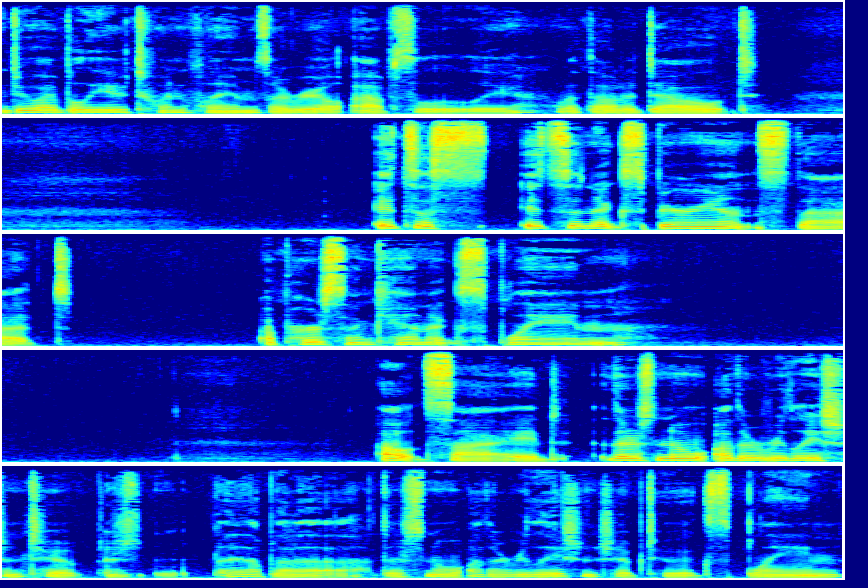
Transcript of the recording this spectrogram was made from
do I believe twin flames are real? Absolutely, without a doubt. It's a it's an experience that a person can explain outside. There's no other relationship. Blah, blah, there's no other relationship to explain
